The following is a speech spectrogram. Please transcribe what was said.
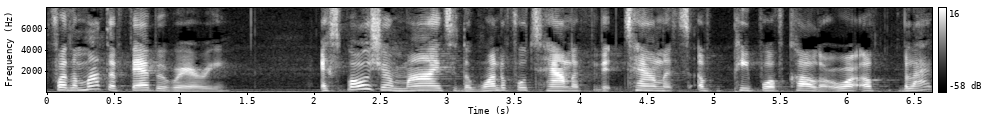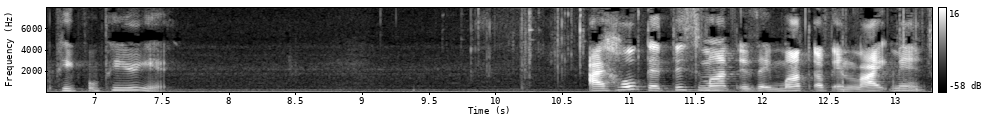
For the month of February, expose your mind to the wonderful talent, talents of people of color or of black people, period. I hope that this month is a month of enlightenment.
